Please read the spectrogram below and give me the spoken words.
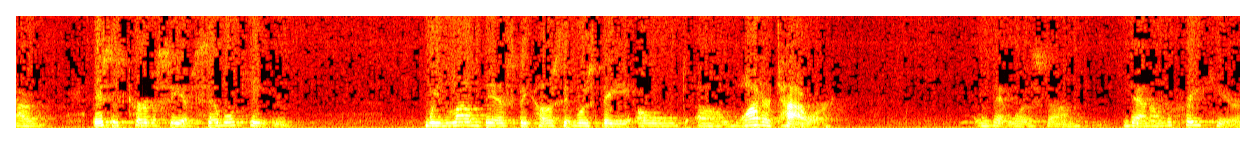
our, this is courtesy of Sybil Keaton. We love this because it was the old uh, water tower that was um, down on the creek here.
